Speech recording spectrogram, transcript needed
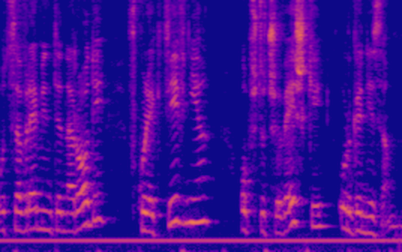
от съвременните народи в колективния, общочовешки организъм.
